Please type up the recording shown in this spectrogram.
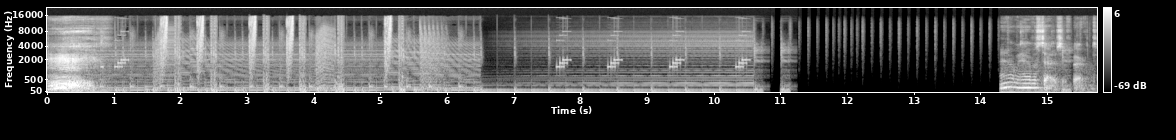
effect.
